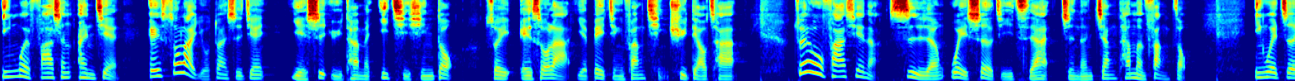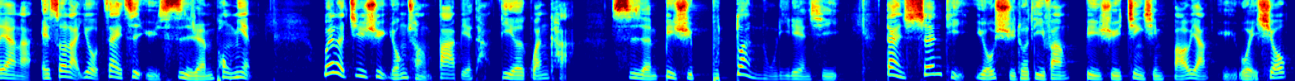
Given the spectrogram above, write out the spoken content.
因为发生案件，Asola 有段时间。也是与他们一起行动，所以 Asola 也被警方请去调查。最后发现啊，四人未涉及此案，只能将他们放走。因为这样啊，Asola 又再次与四人碰面。为了继续勇闯巴别塔第二关卡，四人必须不断努力练习，但身体有许多地方必须进行保养与维修。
